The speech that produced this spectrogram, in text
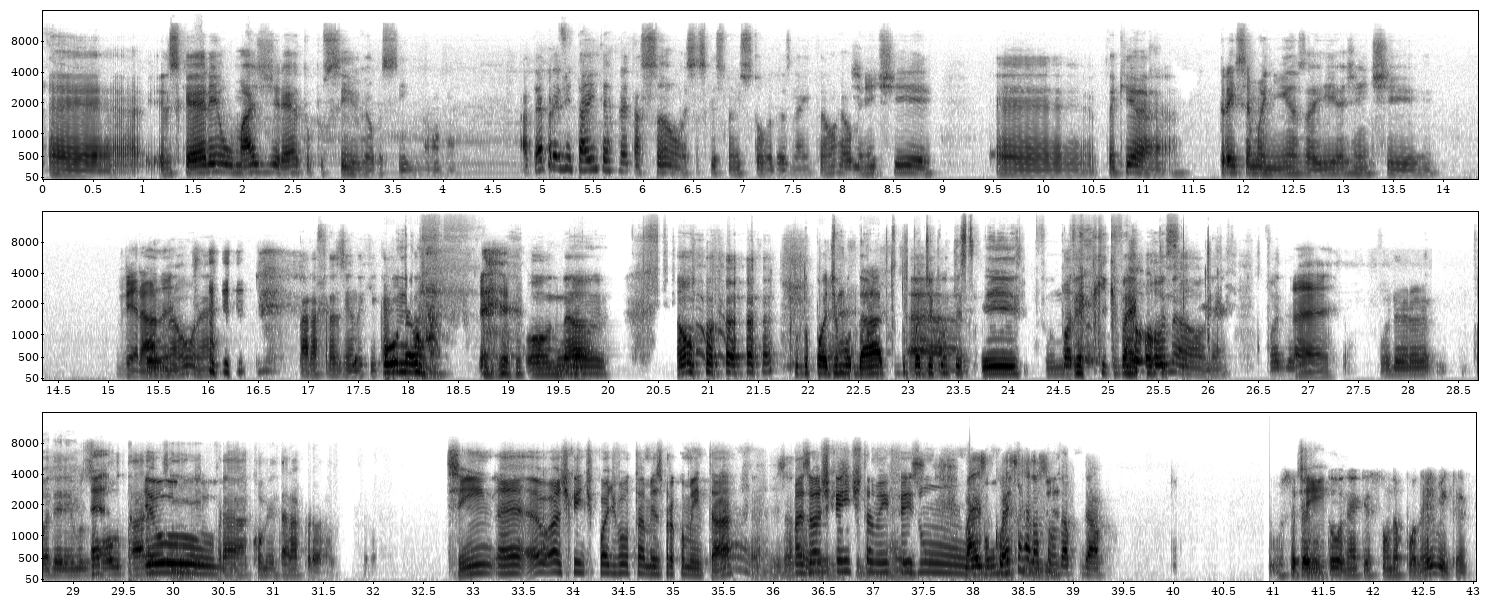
é, eles querem o mais direto possível, assim, não, até para evitar a interpretação, essas questões todas, né? Então, realmente, é, daqui a três semaninhas aí a gente Verá, Ou né? não, né? Parafraseando aqui. Ou não. Ou não. não. tudo pode é. mudar, tudo pode ah, acontecer. Vamos pode... ver o que, que vai acontecer. Ou não, né? Poder... É. Poder... Poderemos é, voltar eu... aqui para comentar a prova. Sim, é, eu acho que a gente pode voltar mesmo para comentar. É, mas eu acho que a gente também fez um. Mas com essa relação da, da, Você perguntou, Sim. né, a questão da polêmica.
